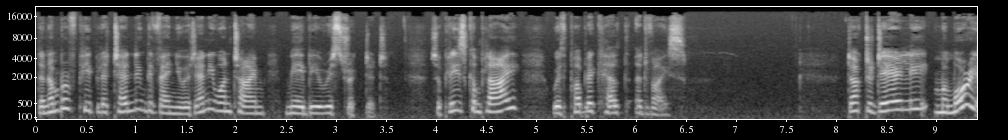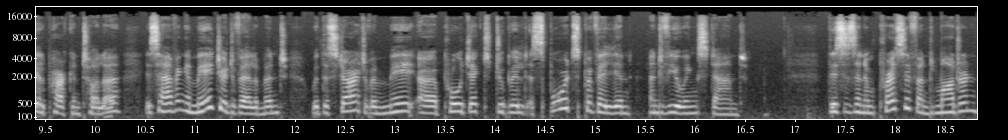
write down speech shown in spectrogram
the number of people attending the venue at any one time may be restricted. So please comply with public health advice. Dr. Daly Memorial Park in Tulla is having a major development with the start of a ma- uh, project to build a sports pavilion and viewing stand. This is an impressive and modern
